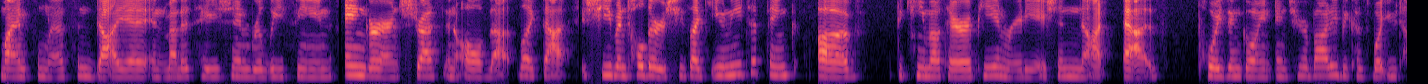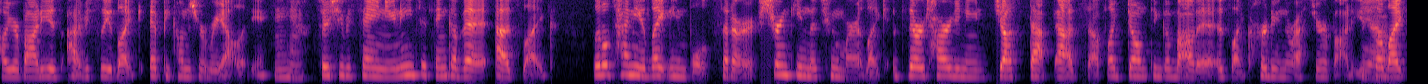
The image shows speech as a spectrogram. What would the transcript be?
mindfulness and diet and meditation releasing anger and stress and all of that like that. She even told her she's like you need to think of the chemotherapy and radiation not as poison going into your body because what you tell your body is obviously like it becomes your reality Mhm. so she was saying you need to think of it as like little tiny lightning bolts that are shrinking the tumor. Like they're targeting just that bad stuff. Like don't think about it as like hurting the rest of your body. So like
